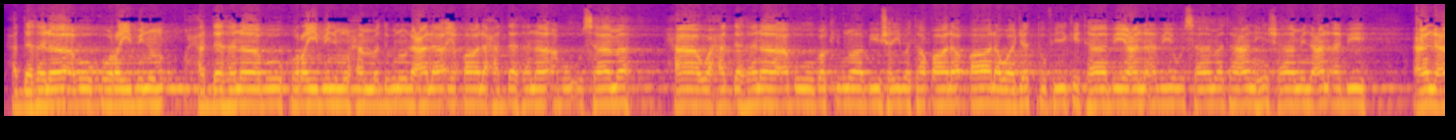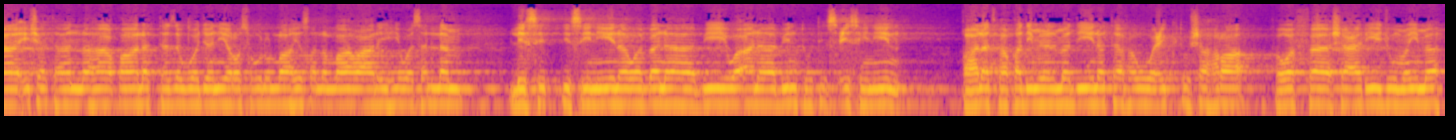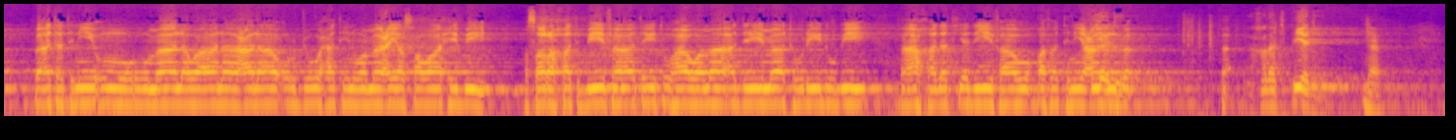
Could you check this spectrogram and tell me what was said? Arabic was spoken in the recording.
حدثنا أبو كريب حدثنا أبو كريب محمد بن العلاء قال حدثنا أبو أسامة حا وحدثنا أبو بكر بن أبي شيبة قال قال وجدت في كتابي عن أبي أسامة عن هشام عن أبيه عن عائشة أنها قالت تزوجني رسول الله صلى الله عليه وسلم لست سنين وبنى بي وأنا بنت تسع سنين. قالت فقدمنا المدينة فوعكت شهرا فوفى شعري جميمة فأتتني أم رومان وأنا على أرجوحة ومعي صواحبي فصرخت بي فأتيتها وما أدري ما تريد بي فأخذت يدي فأوقفتني على الباب أخذت بيدي. نعم.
